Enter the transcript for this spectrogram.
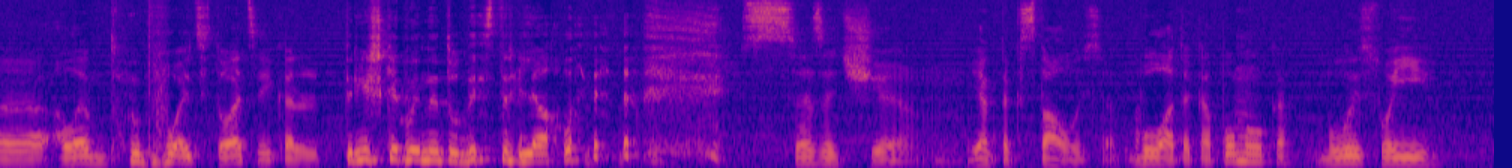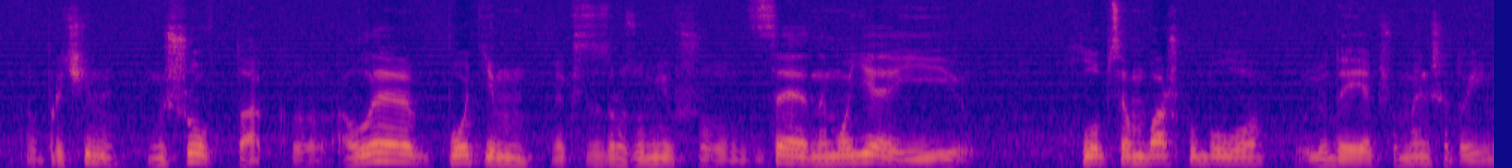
е, але бувають ситуації, кажуть, трішки ви не туди стріляли. Все СЗЧ, як так сталося? Була така помилка, були свої причини. Йшов так, е, але потім, як зрозумів, що це не моє і хлопцям важко було. Людей, якщо менше, то їм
